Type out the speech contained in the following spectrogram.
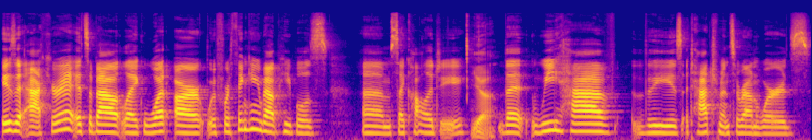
is it accurate? It's about like what are if we're thinking about people's um, psychology. Yeah. That we have these attachments around words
